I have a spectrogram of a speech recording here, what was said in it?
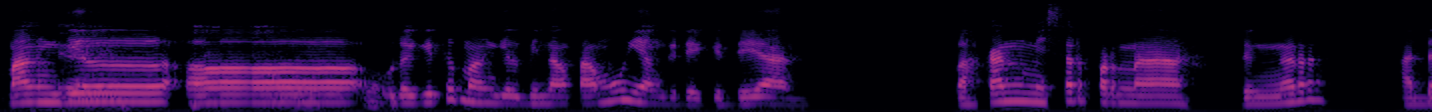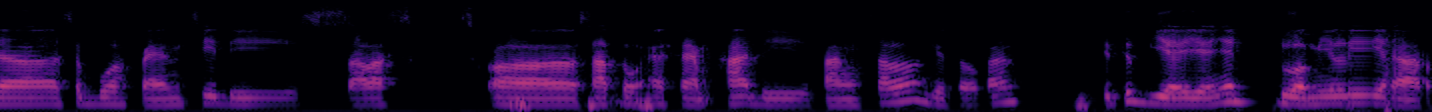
Manggil eh, udah gitu manggil bintang tamu yang gede-gedean. Bahkan Mister pernah dengar ada sebuah pensi di salah eh, satu SMA di Tangsel gitu kan. Itu biayanya 2 miliar.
